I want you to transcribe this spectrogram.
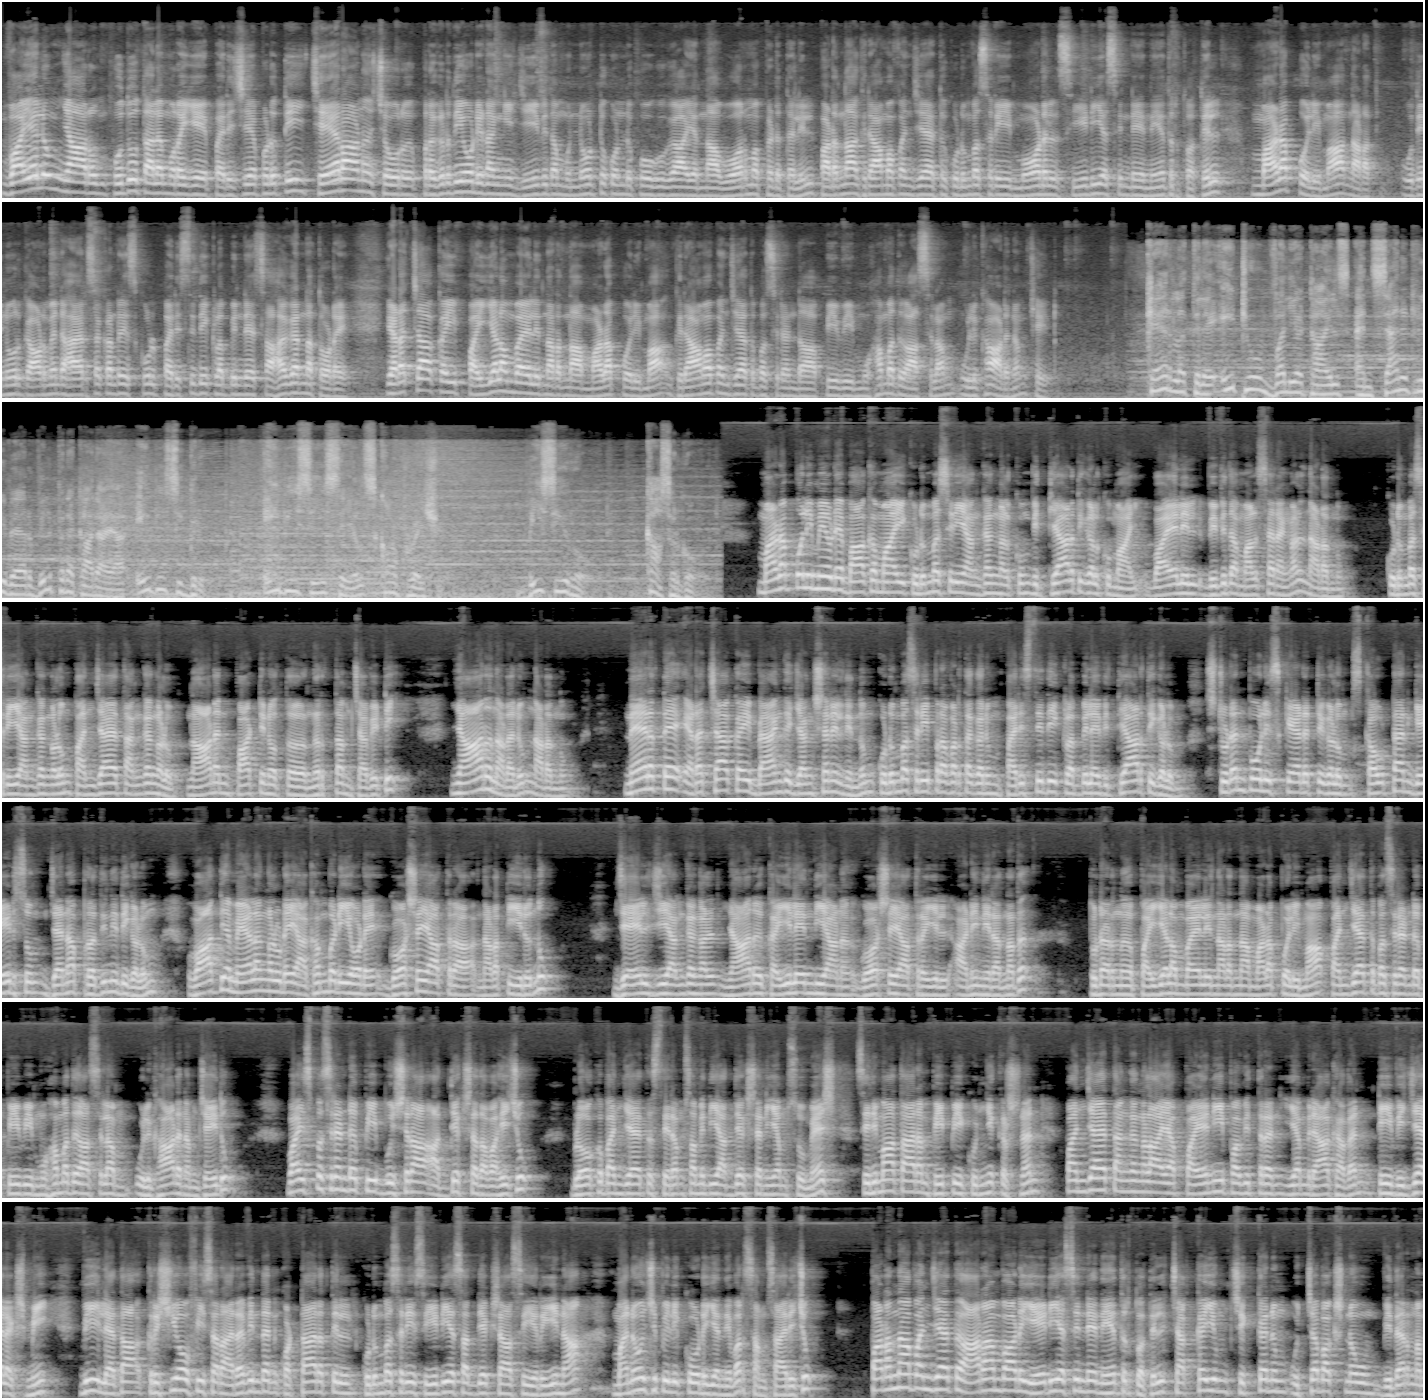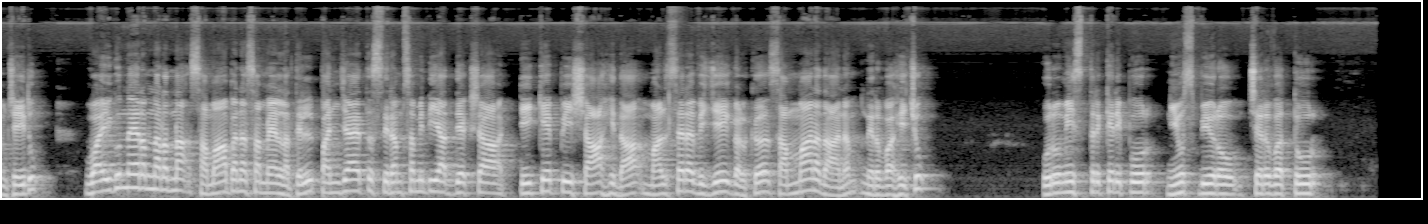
വയലും ഞാറും പുതുതലമുറയെ പരിചയപ്പെടുത്തി ചേറാണ് ചോറ് പ്രകൃതിയോടിണങ്ങി ജീവിതം മുന്നോട്ട് കൊണ്ടുപോകുക എന്ന ഓർമ്മപ്പെടുത്തലിൽ പടന്ന ഗ്രാമപഞ്ചായത്ത് കുടുംബശ്രീ മോഡൽ സി ഡി എസിന്റെ നേതൃത്വത്തിൽ മഴപ്പൊലിമ നടത്തി. Udinur government higher secondary school പരിസ്ഥിതി ക്ലബിന്റെ സഹകരണത്തോടെ എടച്ചാക്കൈ പയ്യളം വയലിൽ നടന്ന മഴപ്പൊലിമ ഗ്രാമപഞ്ചായത്ത് president P V Muhammad Aslam ഉദ്ഘാടനം ചെയ്തു. കേരളത്തിലെ ഏറ്റവും വലിയ tiles and sanitary ware വിൽപ്പനക്കാരായ A B C group A B C sales corporation B C road Kasaragod. മഴപ്പൊലിമയുടെ ഭാഗമായി കുടുംബശ്രീ അംഗങ്ങൾക്കും വിദ്യാർത്ഥികൾക്കുമായി വയലിൽ വിവിധ മത്സരങ്ങൾ നടന്നു. കുടുംബശ്രീ അംഗങ്ങളും പഞ്ചായത്ത് അംഗങ്ങളും നാടൻ പാട്ടിനൊത്ത് നൃത്തം ചവിട്ടി ഞാറ് നടലും നടന്നു. നേരത്തെ എടച്ചാക്കൈ ബാങ്ക് ജംഗ്ഷനിൽ നിന്നും കുടുംബശ്രീ പ്രവർത്തകരും പരിസ്ഥിതി ക്ലബിലെ വിദ്യാർത്ഥികളും സ്റ്റുഡന്റ് പോലീസ് കേഡറ്റുകളും സ്കൗട്ട് ആൻഡ് ഗൈഡ്സും ജനപ്രതിനിധികളും വാദ്യമേളങ്ങളുടെ അകമ്പടിയോടെ ഘോഷയാത്ര നടത്തിയിരുന്നു. ജെ എൽ ജി അംഗങ്ങൾ ഞാറ് കയ്യിലേന്തിയാണ് ഘോഷയാത്രയിൽ അണിനിരന്നത്. തുടർന്ന് പയ്യളം വയലിൽ നടന്ന മഴപ്പൊലിമ panchayat president P V Muhammad Aslam ഉദ്ഘാടനം ചെയ്തു. വൈസ് പ്രസിഡന്റ് പി ബുഷ്ര അധ്യക്ഷത വഹിച്ചു. ബ്ലോക്ക് പഞ്ചായത്ത് സ്ഥിരം സമിതി അധ്യക്ഷൻ എം സുമേഷ് സിനിമാ താരം പി പി കുഞ്ഞികൃഷ്ണൻ പഞ്ചായത്ത് അംഗങ്ങളായ Payani Pavithran M Raghavan T Vijayalakshmi V Latha കൃഷി officer Aravindan Kottarathil Kudumbashree C D S അധ്യക്ഷ സി റീന മനോജ് പിലിക്കോട് എന്നിവർ സംസാരിച്ചു. പടന്ന പഞ്ചായത്ത് ആറാം വാർഡ് എ ഡി നേതൃത്വത്തിൽ ചക്കയും ചിക്കനും ഉച്ചഭക്ഷണവും വിതരണം ചെയ്തു. വൈകുന്നേരം നടന്ന സമാപന സമ്മേളനത്തിൽ പഞ്ചായത്ത് സ്ഥിരം സമിതി അധ്യക്ഷ ടി കെ പി ഷാഹിദ മത്സര വിജയികൾക്ക് സമ്മാനദാനം നിർവഹിച്ചു. Urumees Thrikkaripur news bureau Cheruvathur.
